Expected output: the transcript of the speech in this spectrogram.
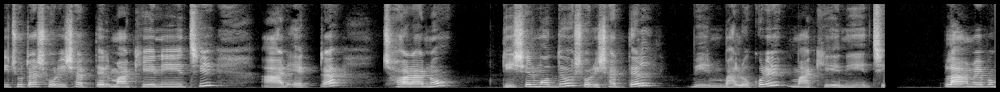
কিছুটা সরিষার তেল মাখিয়ে নিয়েছি আর একটা ছড়ানো ডিশের মধ্যেও সরিষার তেল ভালো করে মাখিয়ে নিয়েছি। প্লাম এবং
